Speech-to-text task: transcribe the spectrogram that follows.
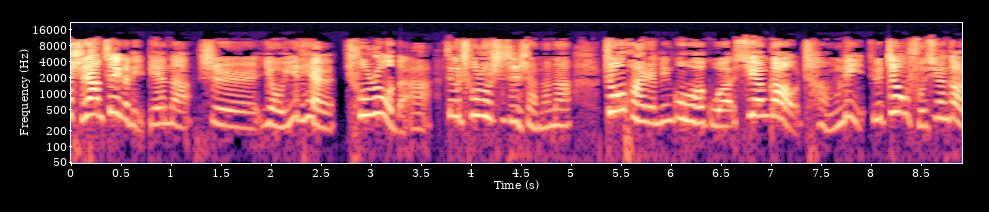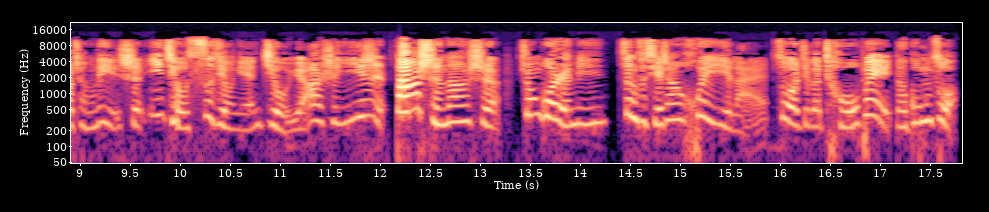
那实际上这个里边呢是有一点出入的啊。这个出入是指什么呢？中华人民共和国宣告成立，这个政府宣告成立是一九四九年九月二十一日。当时呢是中国人民政治协商会议来做这个筹备的工作。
